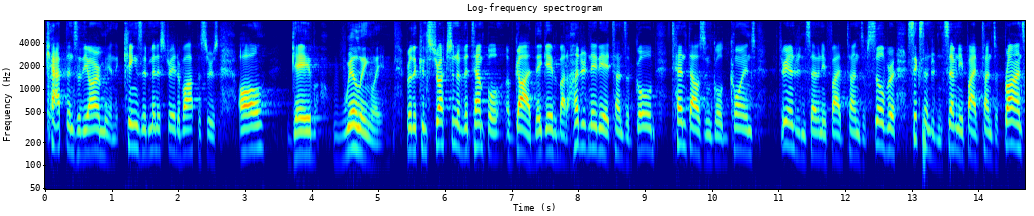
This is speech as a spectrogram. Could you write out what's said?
captains of the army and the king's administrative officers, all gave willingly. For the construction of the temple of God, they gave about 188 tons of gold, 10,000 gold coins, 375 tons of silver, 675 tons of bronze,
